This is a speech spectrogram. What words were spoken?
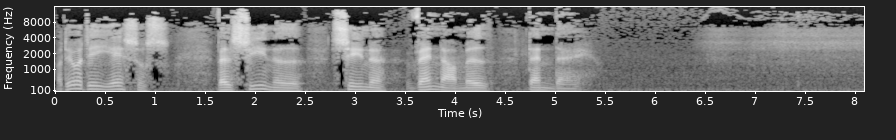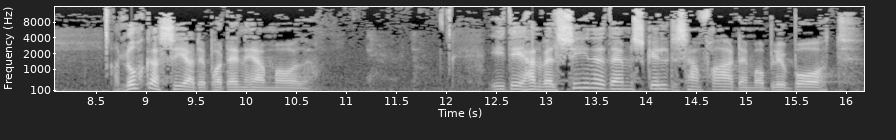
Og det var det, Jesus velsignede sine venner med den dag. Og Lukas siger det på den her måde. I det han velsignede dem, skiltes han fra dem og blev bort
